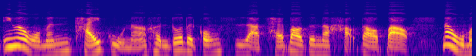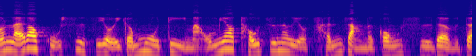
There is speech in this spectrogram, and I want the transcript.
因为我们台股呢，很多的公司啊，财报真的好到爆。那我们来到股市只有一个目的嘛，我们要投资那个有成长的公司，对不对？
